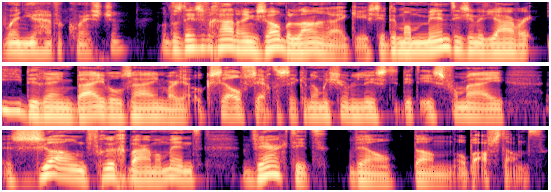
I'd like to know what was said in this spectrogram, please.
when you have a question. Want als deze vergadering zo belangrijk is, dit een moment is in het jaar waar iedereen bij wil zijn, waar je ook zelf zegt als economisch journalist, dit is voor mij zo'n vruchtbaar moment, werkt dit wel dan op afstand?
